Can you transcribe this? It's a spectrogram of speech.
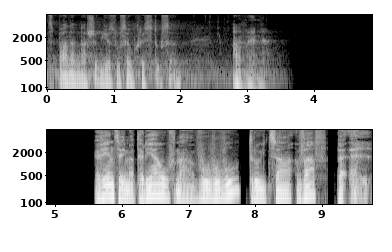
z Panem naszym Jezusem Chrystusem. Amen. Więcej materiałów na www.trójcawaw.pl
